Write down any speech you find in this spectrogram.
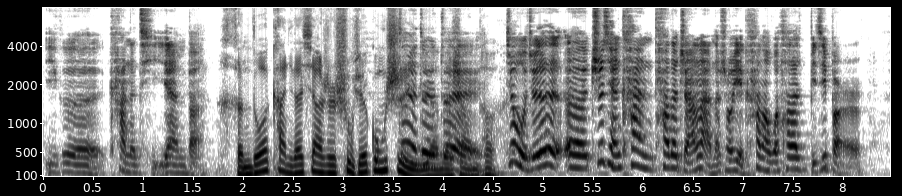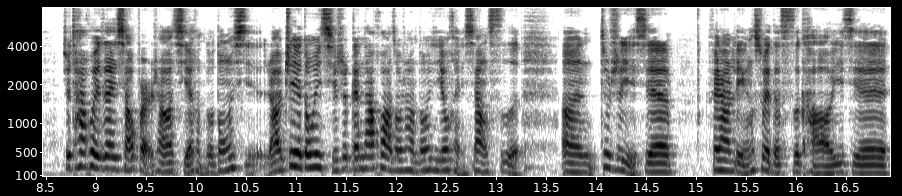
一个看的体验吧。很多看起来像是数学公式一样的上头。就我觉得，呃，之前看他的展览的时候也看到过他的笔记本儿，就他会在小本上写很多东西，然后这些东西其实跟他画作上东西又很相似，嗯，就是一些。非常零碎的思考一些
